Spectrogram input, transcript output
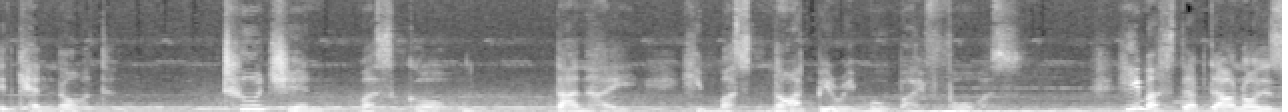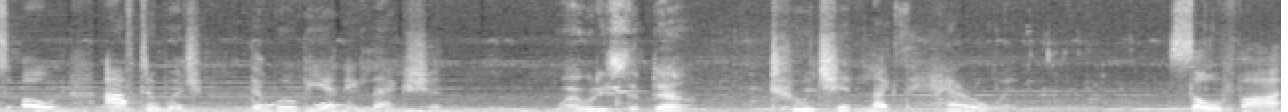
it cannot. Two Chin must go. Dan Hai, he must not be removed by force. He must step down on his own, after which there will be an election. Why would he step down? Two Chin likes heroin. So far,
